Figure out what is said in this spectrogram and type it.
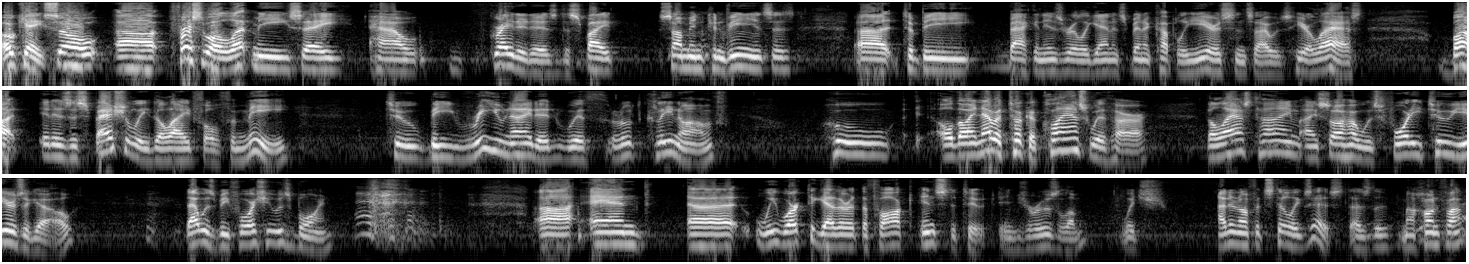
Okay, so uh, first of all, let me say how great it is, despite some inconveniences, uh, to be back in Israel again. It's been a couple of years since I was here last, but it is especially delightful for me to be reunited with Ruth Klinov, who, although I never took a class with her, the last time I saw her was 42 years ago. That was before she was born. Uh, and uh, we worked together at the Falk Institute in Jerusalem, which I don't know if it still exists. Does the Machon Falk?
